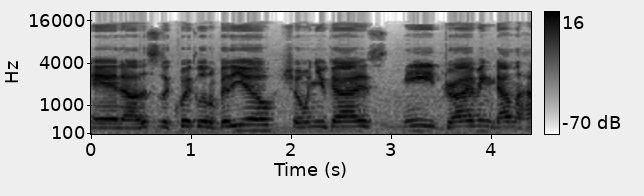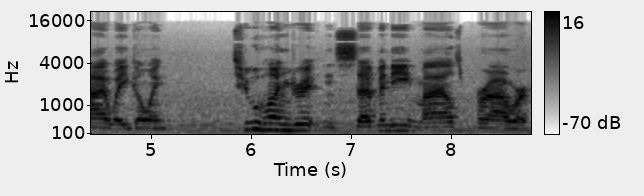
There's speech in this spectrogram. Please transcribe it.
and uh, this is a quick little video showing you guys me driving down the highway going 270 miles per hour.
